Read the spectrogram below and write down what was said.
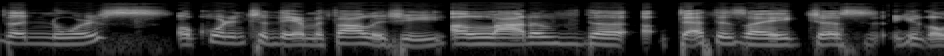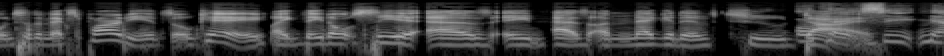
the norse according to their mythology a lot of the death is like just you're going to the next party it's okay like they don't see it as a as a negative to die Okay, see now,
